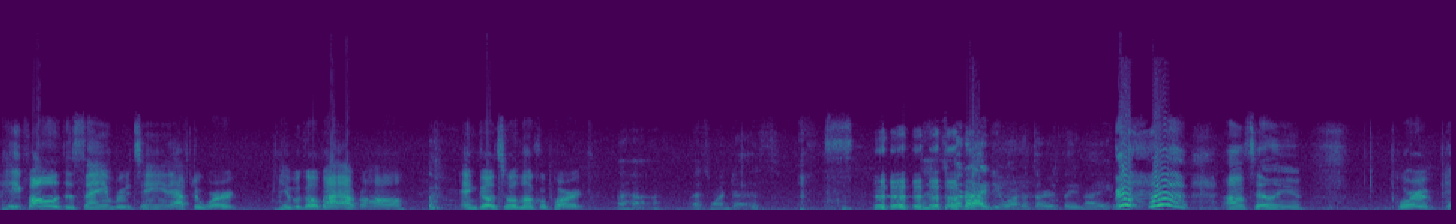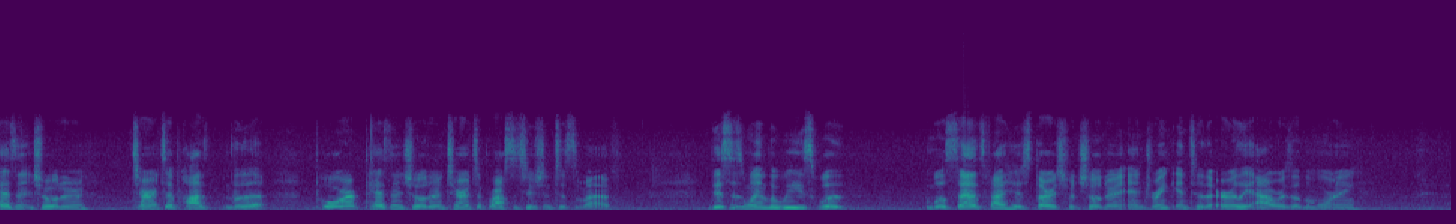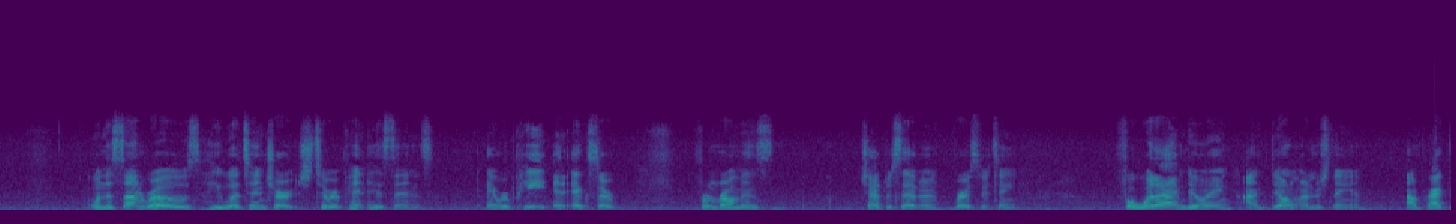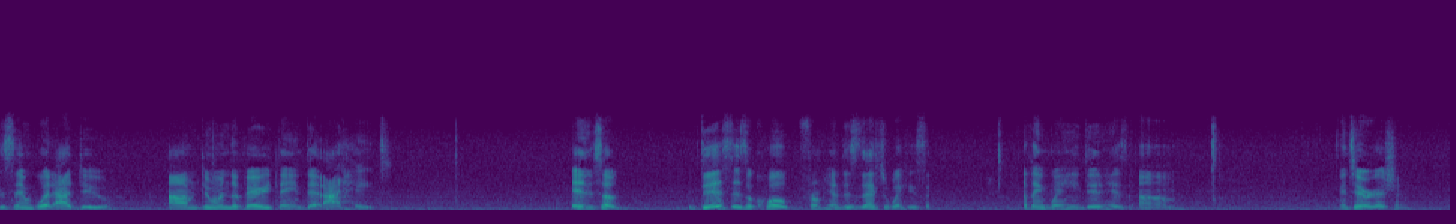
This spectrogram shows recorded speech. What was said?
He followed the same routine after work. He would go buy alcohol and go to a local park. Uh huh. That's one does. That's what I do on a Thursday night. I'm telling you, poor peasant children turn to pos- bleh. Poor peasant children turn to prostitution to survive. This is when Luis would will satisfy his thirst for children and drink into the early hours of the morning. When the sun rose, he would attend church to repent his sins and repeat an excerpt from Romans chapter 7, verse 15. For what I'm doing, I don't understand. I'm practicing what I do. I'm doing the very thing that I hate. And so, this is a quote from him. This is actually what he said. I think when he did his um, interrogation.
